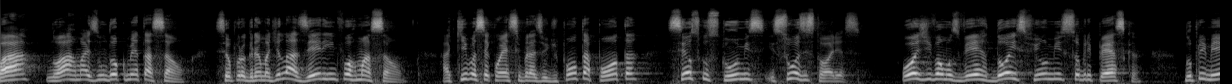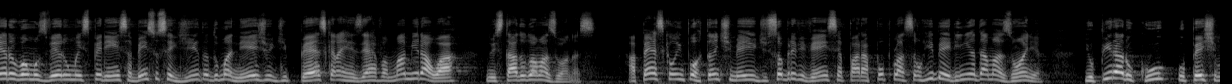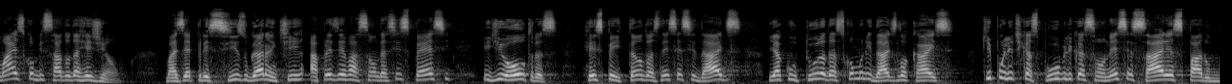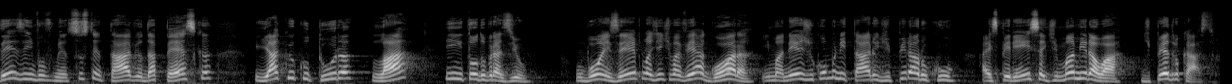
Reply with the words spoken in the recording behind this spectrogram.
Olá, no ar mais um Documentação, seu programa de lazer e informação. Aqui você conhece o Brasil de ponta a ponta, seus costumes e suas histórias. Hoje vamos ver dois filmes sobre pesca. No primeiro, vamos ver uma experiência bem sucedida do manejo de pesca na reserva Mamirauá, no estado do Amazonas. A pesca é um importante meio de sobrevivência para a população ribeirinha da Amazônia e o pirarucu, o peixe mais cobiçado da região. Mas é preciso garantir a preservação dessa espécie e de outras, respeitando as necessidades e a cultura das comunidades locais. Que políticas públicas são necessárias para o desenvolvimento sustentável da pesca e aquicultura lá e em todo o Brasil? Um bom exemplo a gente vai ver agora em manejo comunitário de pirarucu, a experiência de Mamirauá, de Pedro Castro.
